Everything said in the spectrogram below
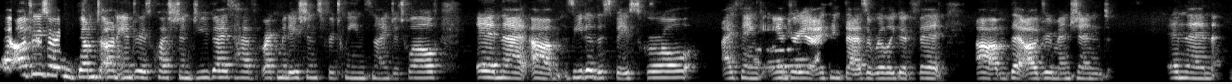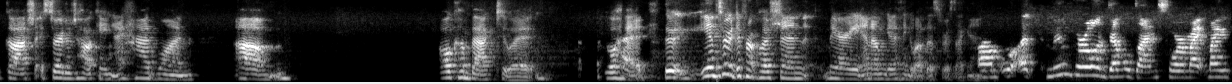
Audrey's already jumped on Andrea's question. Do you guys have recommendations for tweens nine to twelve? And that um, Zeta the Space Girl, I think Andrea, I think that is a really good fit. Um, that Audrey mentioned, and then gosh, I started talking. I had one. Um, I'll come back to it. Go ahead. The, answer a different question, Mary, and I'm gonna think about this for a second. Um, well, uh, Moon Girl and Devil Dinosaur. My my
